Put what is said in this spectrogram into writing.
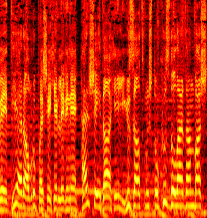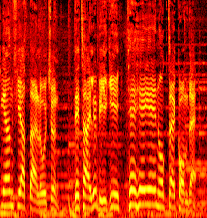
ve diğer Avrupa şehirlerine her şey dahil 169 dolardan başlayan fiyatlarla uçun. Detaylı bilgi thy.com'da.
